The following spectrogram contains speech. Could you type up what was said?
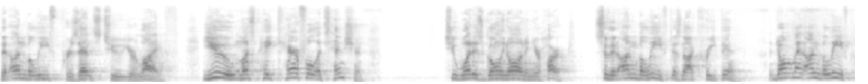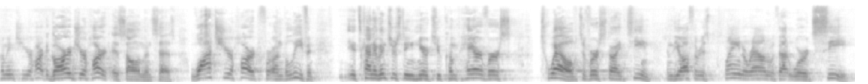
that unbelief presents to your life, you must pay careful attention to what is going on in your heart so that unbelief does not creep in. Don't let unbelief come into your heart. Guard your heart, as Solomon says. Watch your heart for unbelief. And it's kind of interesting here to compare verse 12 to verse 19. And the author is playing around with that word see.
